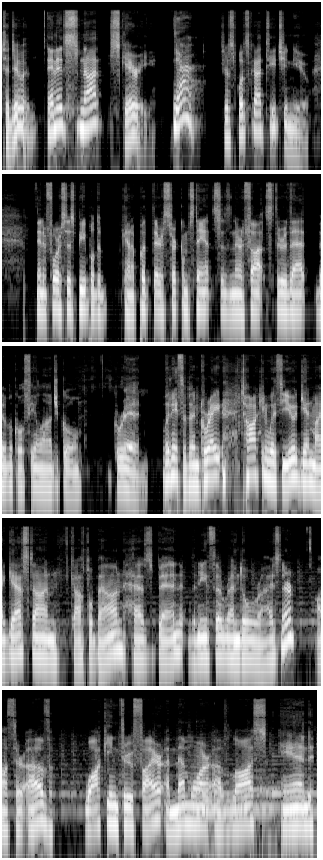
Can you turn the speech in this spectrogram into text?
to do it. And it's not scary. Yeah. Just what's God teaching you? And it forces people to kind of put their circumstances and their thoughts through that biblical theological grid. Vaneetha, it's been great talking with you. Again, my guest on Gospel Bound has been Vaneetha Rendall Risner, author of Walking Through Fire, a memoir of loss and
